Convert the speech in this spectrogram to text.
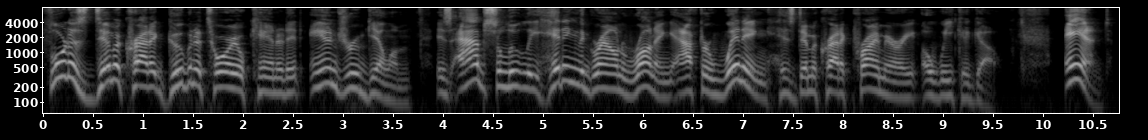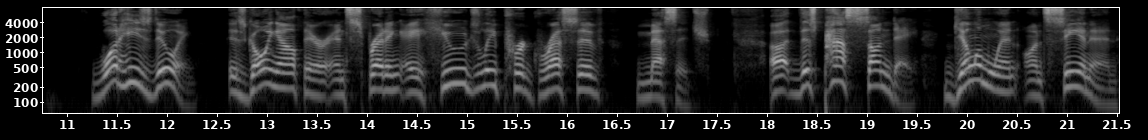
Florida's Democratic gubernatorial candidate Andrew Gillum is absolutely hitting the ground running after winning his Democratic primary a week ago. And what he's doing is going out there and spreading a hugely progressive message. Uh, this past Sunday, Gillum went on CNN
